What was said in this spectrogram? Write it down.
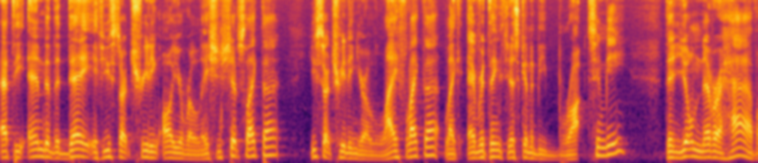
at the end of the day, if you start treating all your relationships like that, you start treating your life like that, like everything's just going to be brought to me, then you'll never have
